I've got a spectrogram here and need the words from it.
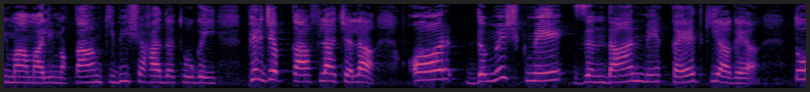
इमाम अली मकाम की भी शहादत हो गई। फिर जब काफिला चला और दमिश्क में जंदान में कैद किया गया तो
